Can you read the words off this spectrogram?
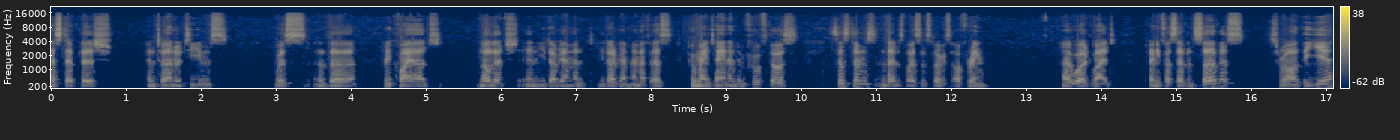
establish internal teams with the required knowledge in EWM and EWM MFS to maintain and improve those systems. And that is why Swisslog is offering a worldwide 24 7 service throughout the year.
